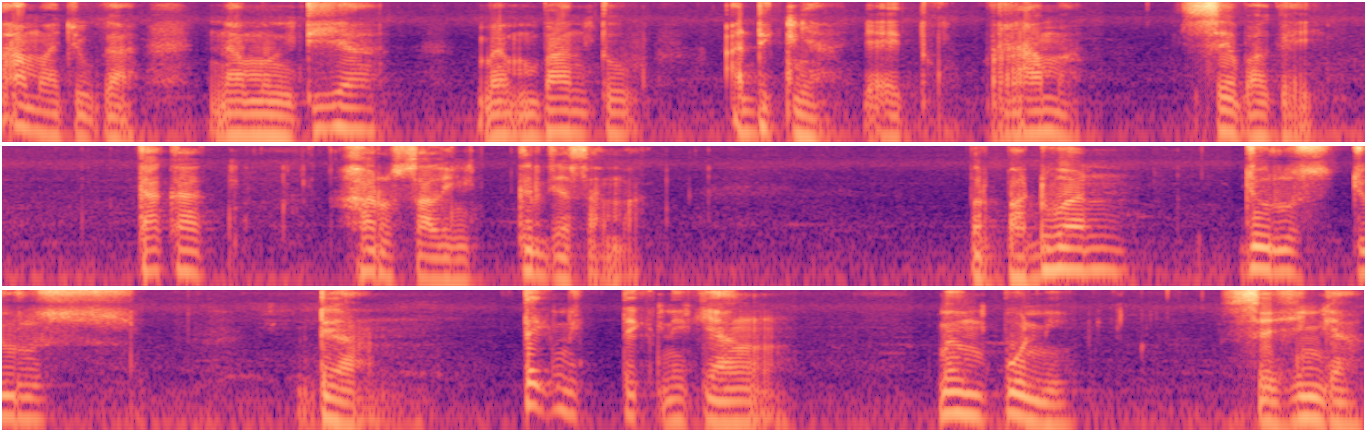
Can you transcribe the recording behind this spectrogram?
Tama juga namun dia membantu adiknya yaitu Rama sebagai kakak harus saling kerjasama perpaduan jurus-jurus dan teknik-teknik yang mumpuni sehingga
